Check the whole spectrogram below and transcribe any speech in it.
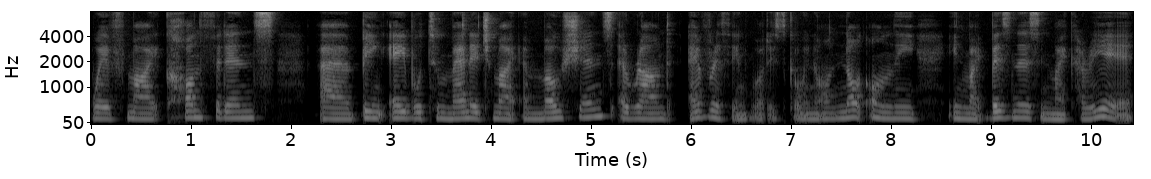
with my confidence, uh, being able to manage my emotions around everything what is going on, not only in my business, in my career,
